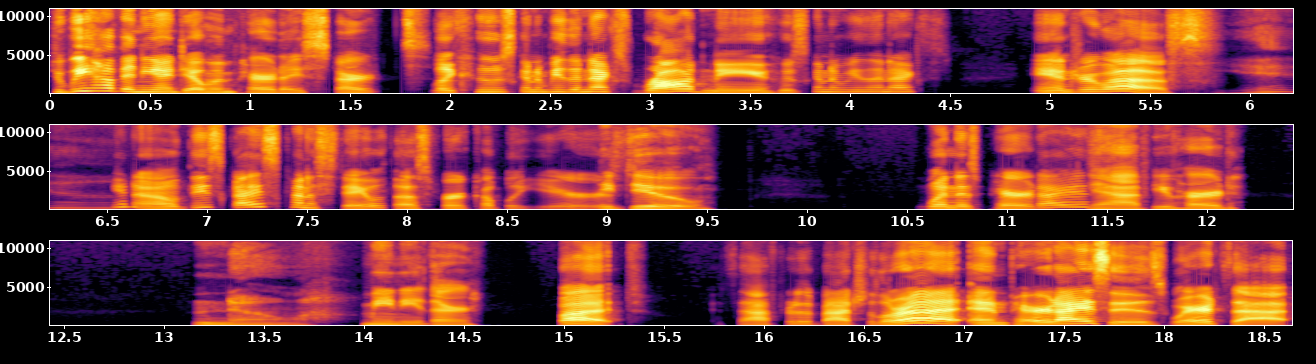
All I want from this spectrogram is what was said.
Do we have any idea when Paradise starts? Like who's going to be the next Rodney? Who's going to be the next Andrew S? Yeah. You know, these guys kind of stay with us for a couple of years. They do. When is Paradise? Yeah, have you heard? No. Me neither. But it's after the Bachelorette, and Paradise is where it's at.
